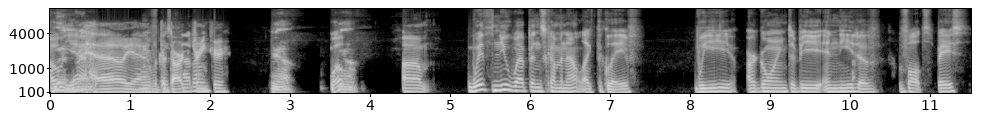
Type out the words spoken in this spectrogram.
Oh, When- yeah. Hell yeah. When With the Dark got 'em? Drinker. yeah. Well, Yeah. um, with new weapons coming out like the glaive, we are going to be in need of vault space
